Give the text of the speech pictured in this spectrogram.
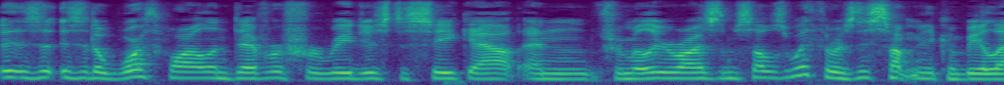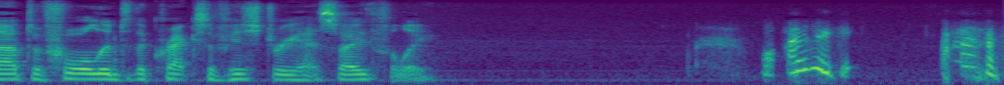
Is it, is it a worthwhile endeavor for readers to seek out and familiarize themselves with, or is this something that can be allowed to fall into the cracks of history safely? Well, I think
